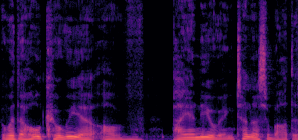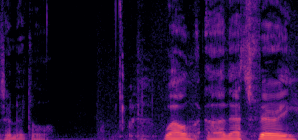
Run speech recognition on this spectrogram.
with a whole career of pioneering. Tell us about it a little. Well, uh, that's very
